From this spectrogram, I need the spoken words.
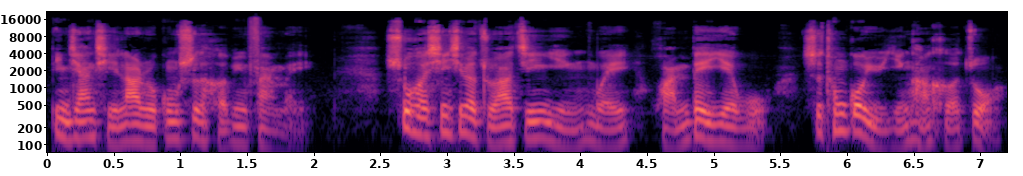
并将其纳入公司的合并范围。数和信息的主要经营为环备业务，是通过与银行合作，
